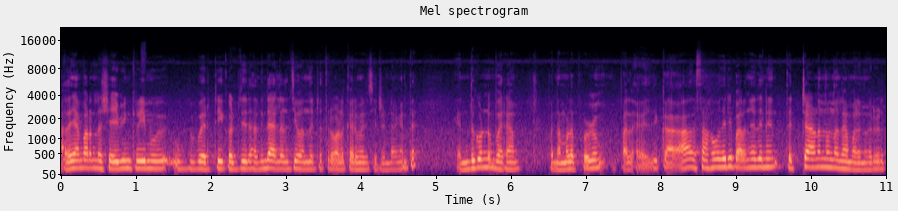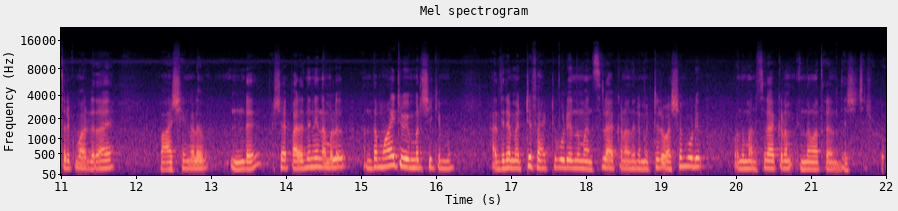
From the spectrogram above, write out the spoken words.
അത് ഞാൻ പറഞ്ഞില്ല ഷേവിങ് ക്രീം പുരട്ടി കൊടുത്തിട്ട് അതിന്റെ അലർജി വന്നിട്ട് എത്ര ആൾക്കാർ മരിച്ചിട്ടുണ്ട്. അങ്ങനത്തെ എന്തുകൊണ്ടും വരാം. ഇപ്പം നമ്മളെപ്പോഴും പല ആ സഹോദരി പറഞ്ഞതിന് തെറ്റാണെന്നൊന്നല്ല പറയുന്നത്. ഓരോരുത്തർക്കും അവരുടേതായ ഭാഷ്യങ്ങൾ ഉണ്ട്. പക്ഷേ പലതിനെയും നമ്മൾ അന്ധമായിട്ട് വിമർശിക്കുമ്പോൾ അതിന്റെ മറ്റ് ഫാക്റ്റ് കൂടി ഒന്ന് മനസ്സിലാക്കണം അതിന്റെ മറ്റൊരു വശം കൂടി ഒന്ന് മനസ്സിലാക്കണം എന്ന് മാത്രമേ ഉദ്ദേശിച്ചിട്ടുള്ളൂ.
